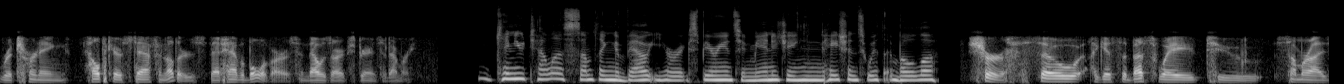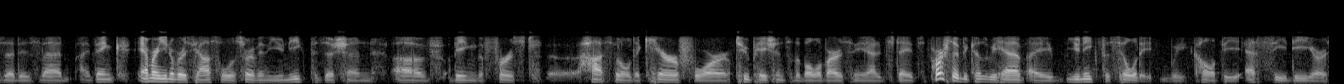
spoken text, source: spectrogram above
returning healthcare staff and others that have Ebola virus, and that was our experience at Emory. Can you tell us something about your experience in managing patients with Ebola? Sure. So I guess the best way to summarize it is that I think Emory University Hospital is sort of in the unique position of being the first uh, hospital to care for two patients with Ebola virus in the United States, partially because we have a unique facility. We call it the SCD, or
